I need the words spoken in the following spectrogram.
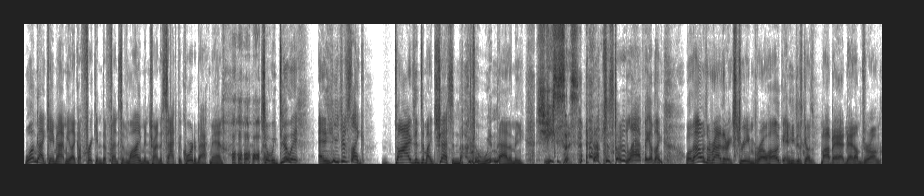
One guy came at me like a freaking defensive lineman trying to sack the quarterback, man. so we do it, and he just like dives into my chest and knocked the wind out of me. Jesus. and I just started laughing. I'm like, well, that was a rather extreme bro hug. And he just goes, my bad, man. I'm drunk.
